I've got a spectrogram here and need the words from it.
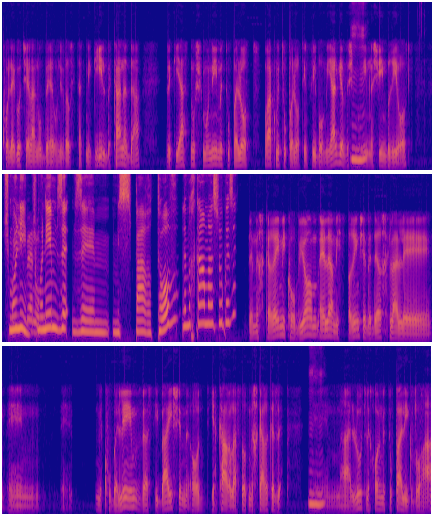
קולגות שלנו באוניברסיטת מגיל בקנדה, וגייסנו 80 מטופלות, רק מטופלות עם פיברומיאלגיה ו-80 mm-hmm. נשים בריאות. 80, 80 זה, זה מספר טוב למחקר מהסוג הזה? במחקרי מיקרוביום אלה המספרים שבדרך כלל אה, אה, אה, מקובלים, והסיבה היא שמאוד יקר לעשות מחקר כזה. Mm-hmm. העלות לכל מטופל היא גבוהה,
